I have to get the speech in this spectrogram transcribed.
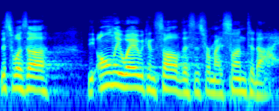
This was a, the only way we can solve this is for my son to die.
